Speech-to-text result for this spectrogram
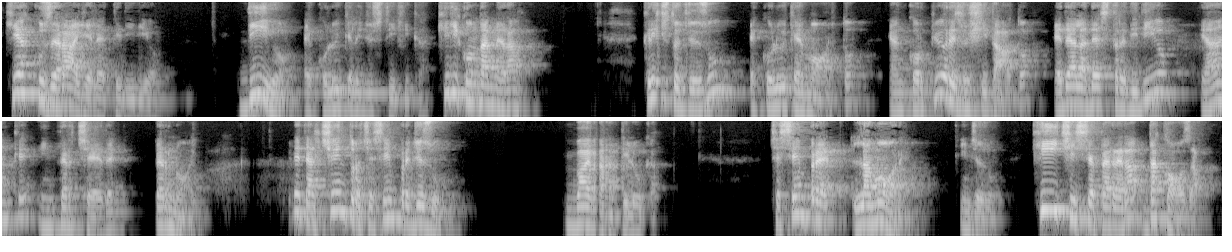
Chi accuserà gli eletti di Dio? Dio è colui che li giustifica. Chi li condannerà? Cristo Gesù è colui che è morto, è ancor più risuscitato ed è alla destra di Dio e anche intercede per noi. Vedete, al centro c'è sempre Gesù. Vai avanti, Luca. C'è sempre l'amore in Gesù. Chi ci separerà da cosa?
